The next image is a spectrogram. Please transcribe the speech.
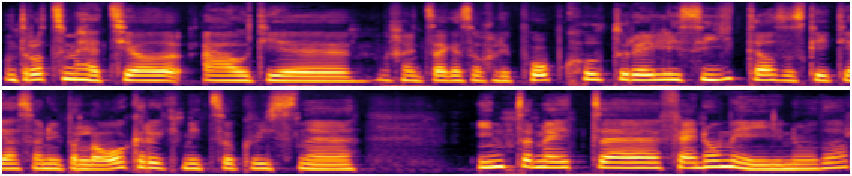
und trotzdem hat es ja auch die, man könnte sagen, so ein bisschen popkulturelle Seite. Also es gibt ja auch so eine Überlagerung mit so gewissen Internetphänomenen, oder?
